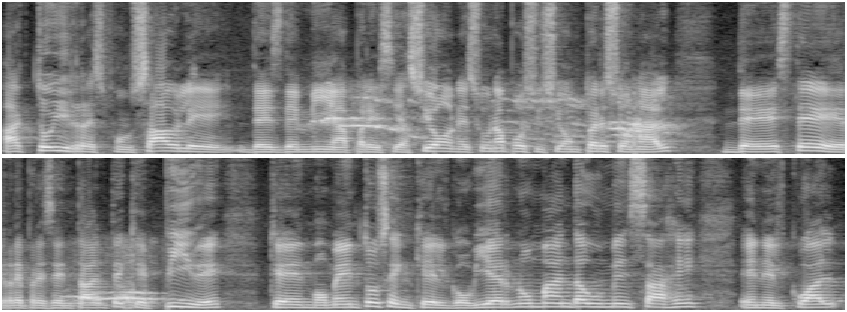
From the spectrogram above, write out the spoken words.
acto irresponsable desde mi apreciación, es una posición personal de este representante que pide que en momentos en que el gobierno manda un mensaje en el cual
